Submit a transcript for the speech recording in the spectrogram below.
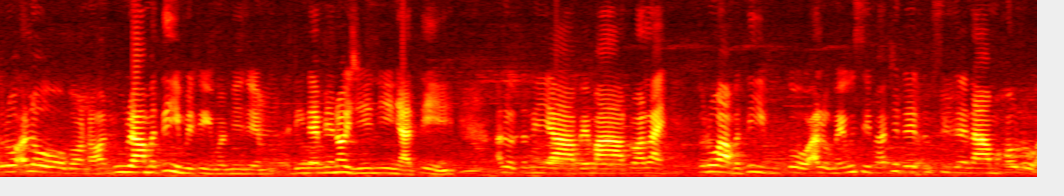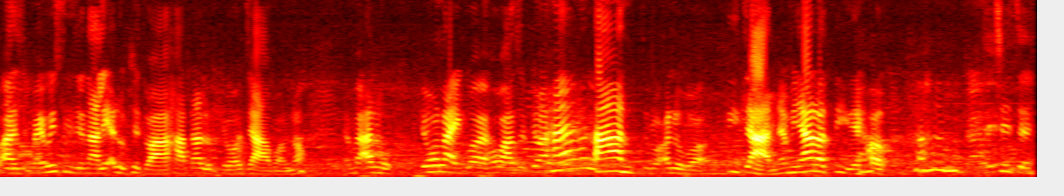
သူတို့အဲ့လိုပေါ့နော်လူရာမသိရင်မသိဘူးမမြင်ချင်းဒီနယ်မြင်တော့ရင်းညညာသိရင်အဲ့လိုတနေရာဘယ်မှာတွားလိုက်သူတို့ကမသိဘူးကိုအဲ့လိုမဲဝီစီဘာဖြစ်တဲ့သူစီစဉ်တာမဟုတ်လို့အဲမဲဝီစီစဉ်တာလေးအဲ့လိုဖြစ်သွားဟာတာလို့ပြောကြပါတော့နော်ဒါပေမဲ့အဲ့လိုပြောလိုက်ကိုဟိုဟာဆိုပြောဟမ်လာသူတို့အဲ့လိုပေါ့သိကြနာမည်ကတော့သိတယ်ဟုတ်ချစ်ချစ်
